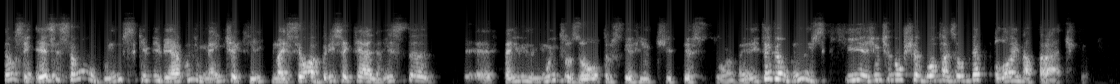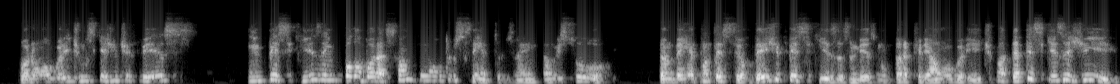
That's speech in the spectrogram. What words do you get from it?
Então, assim, esses são alguns que me vieram em mente aqui, mas se eu abrisse aqui a lista, é, tem muitos outros que a gente testou. Né? E teve alguns que a gente não chegou a fazer o deploy na prática. Foram algoritmos que a gente fez em pesquisa, em colaboração com outros centros. Né? Então, isso também aconteceu, desde pesquisas mesmo para criar um algoritmo, até pesquisas de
